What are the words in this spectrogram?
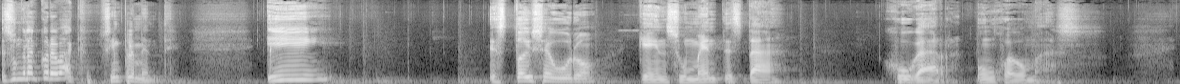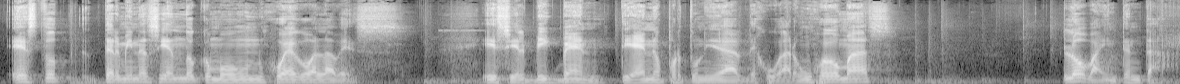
es un gran coreback, simplemente. Y estoy seguro que en su mente está jugar un juego más. Esto termina siendo como un juego a la vez. Y si el Big Ben tiene oportunidad de jugar un juego más, lo va a intentar.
